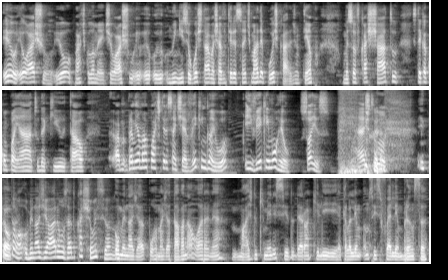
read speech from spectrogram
Eu, eu acho, eu particularmente, eu acho, eu, eu- eu- no início eu gostava, achava interessante, mas depois, cara, de um tempo, começou a ficar chato, você ter que acompanhar tudo aquilo e tal. A- Pra mim a maior parte interessante é ver quem ganhou e ver quem morreu. Só isso. O resto. Então, Então, homenagearam o Zé do Caixão esse ano. né? homenagear, porra, mas já tava na hora, né? Mais do que merecido. Deram aquele. aquela lem- Eu não sei se foi a lembrança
